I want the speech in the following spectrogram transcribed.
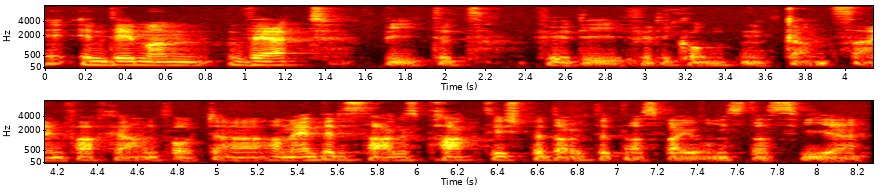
Indem man Wert bietet für die, für die Kunden. Ganz einfache Antwort. Äh, am Ende des Tages praktisch bedeutet das bei uns, dass wir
